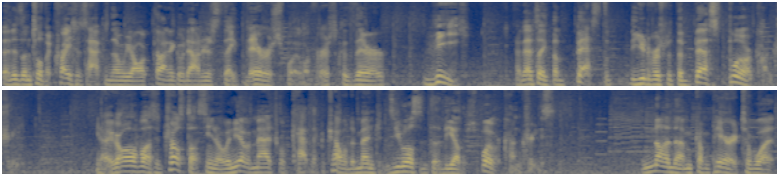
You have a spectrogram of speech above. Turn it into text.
that is until the crisis happens, then we all kind of go down and just think they're Spoilerverse because they're the. And that's like the best, the, universe with the best spoiler country. You know, like all of us, and trust us, you know, when you have a magical cat that can travel dimensions, you listen to the other spoiler countries. None of them compare to what,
